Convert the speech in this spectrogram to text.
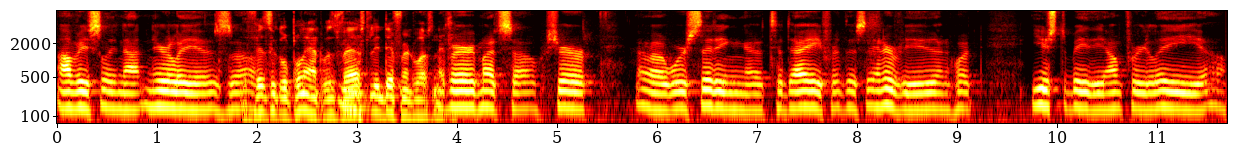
obviously not nearly as The uh, physical plant was vastly different, wasn't it? Very much so, sure. Uh, we're sitting uh, today for this interview in what used to be the Umphrey Lee uh,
